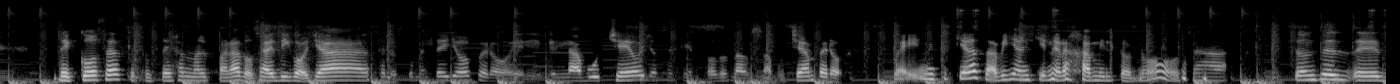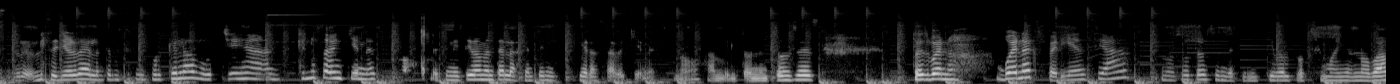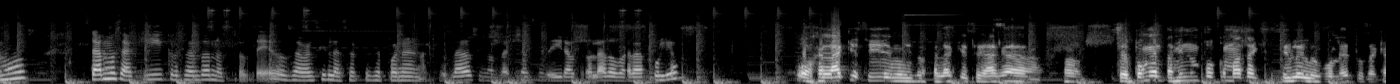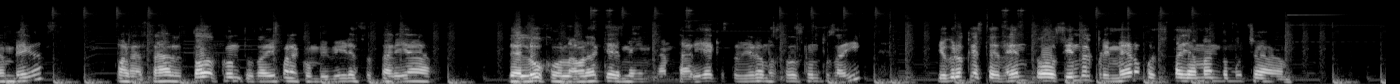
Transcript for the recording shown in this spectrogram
de cosas que pues dejan mal parado. O sea, digo, ya se los comenté yo, pero el, el abucheo, yo sé que en todos lados abuchean, pero, güey, ni siquiera sabían quién era Hamilton, ¿no? O sea, entonces eh, el señor de adelante me dice, ¿por qué lo abuchean? ¿Qué no saben quién es? No, definitivamente la gente ni siquiera sabe quién es, ¿no? Hamilton. Entonces, pues bueno, buena experiencia. Nosotros en definitiva el próximo año no vamos estamos aquí cruzando nuestros dedos a ver si la suerte se pone de nuestros lados y nos da chance de ir a otro lado, ¿verdad, Julio? Ojalá que sí, ojalá que se haga, se pongan también un poco más accesibles los boletos acá en Vegas para estar todos juntos ahí para convivir, eso estaría de lujo, la verdad que me encantaría que estuviéramos todos juntos ahí. Yo creo que este evento, siendo el primero, pues está llamando mucha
